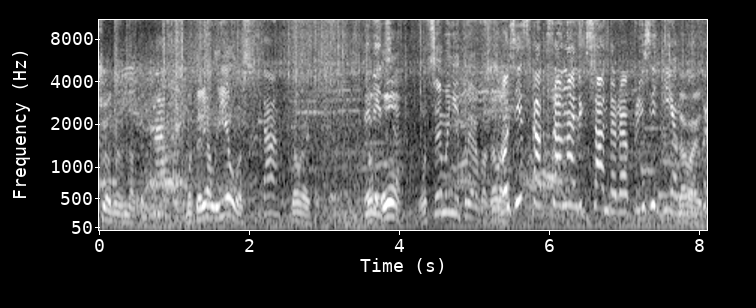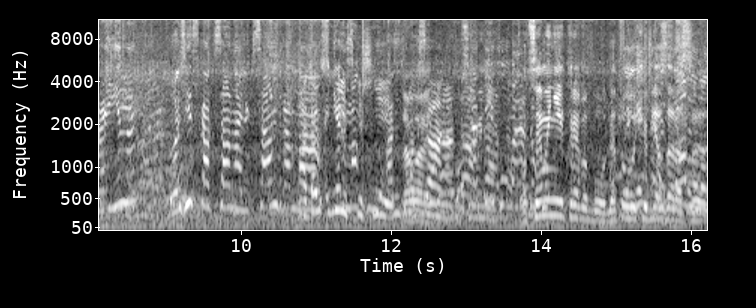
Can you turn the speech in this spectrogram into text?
Що нам надо? Матеріали є у вас? Да. Давайте. Дивіться. О, оце мені треба. Давайте. Лозицька Оксана Олександровна, президент Давай. України. Лозицька Оксана Олександровна Єрмаку. Давайте. Оце мені, оце мені і треба було для того, щоб я зараз е,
